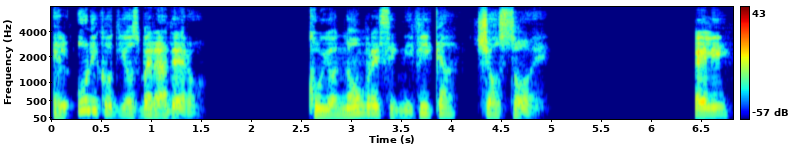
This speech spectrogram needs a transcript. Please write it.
el único Dios verdadero, cuyo nombre significa yo soy. Eli,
